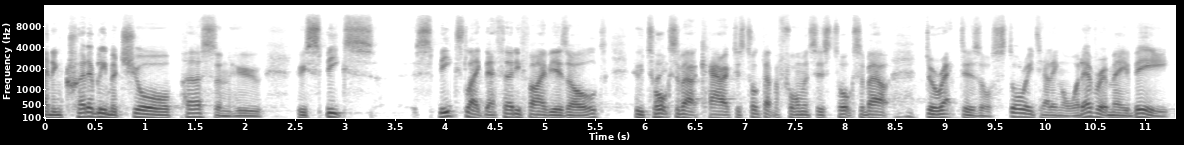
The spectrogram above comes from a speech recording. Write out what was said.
an incredibly mature person who, who speaks speaks like they're 35 years old, who talks about characters, talks about performances, talks about directors or storytelling or whatever it may be.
